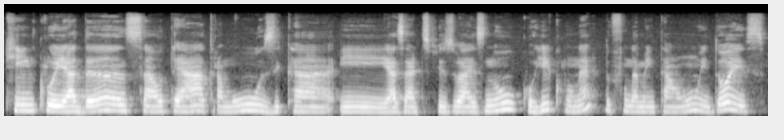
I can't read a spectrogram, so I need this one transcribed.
que inclui a dança, o teatro, a música e as artes visuais no currículo, né, do Fundamental 1 e 2,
